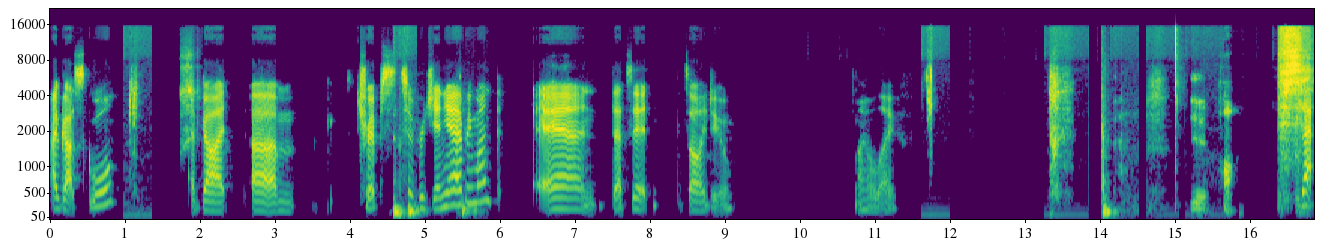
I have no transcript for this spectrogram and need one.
I've got school. I've got um trips to Virginia every month, and that's it. That's all I do. My whole life. Yeah. Huh. Zach,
